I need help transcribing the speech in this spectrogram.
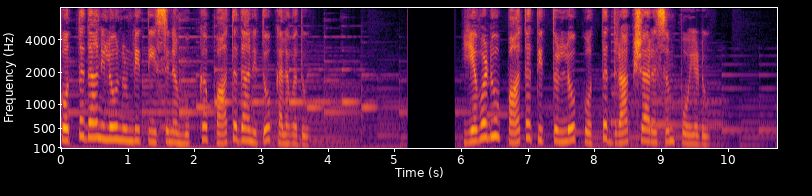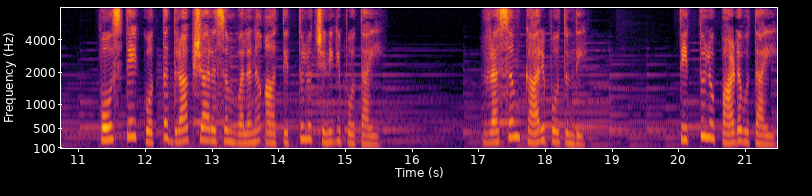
కొత్తదానిలో నుండి తీసిన ముక్క పాతదానితో కలవదు. ఎవడూ పాత తిత్తుల్లో కొత్త ద్రాక్షారసం పోయడు. పోస్తే కొత్త ద్రాక్షారసం వలన ఆ తిత్తులు చినిగిపోతాయి. రసం కారిపోతుంది. తిత్తులు పాడవుతాయి.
